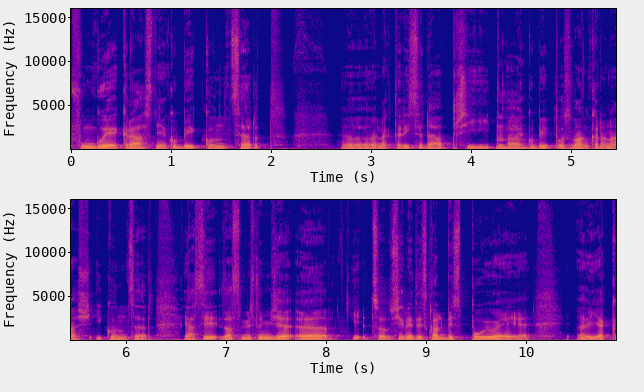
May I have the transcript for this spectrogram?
funguje krásně jako by koncert na který se dá přijít mm-hmm. a mhm. jakoby pozvánka na náš i koncert. Já si zase myslím, že eh, co všechny ty skladby spojuje je, eh, jak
